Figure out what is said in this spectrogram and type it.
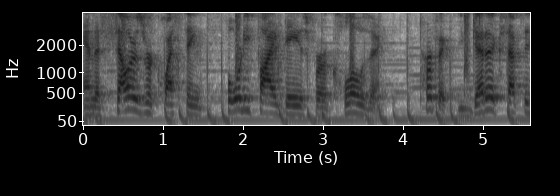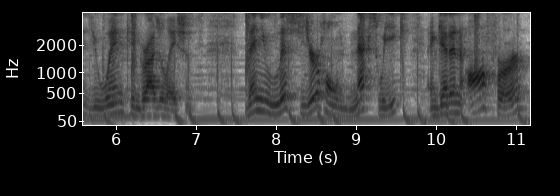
and the seller is requesting 45 days for a closing. Perfect, you get it accepted, you win, congratulations. Then you list your home next week and get an offer,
